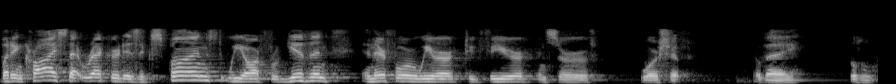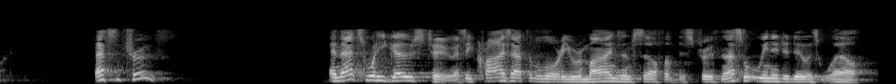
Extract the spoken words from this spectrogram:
But in Christ, that record is expunged. We are forgiven, and therefore we are to fear and serve, worship, obey the Lord. That's the truth. And that's what he goes to. As he cries out to the Lord, he reminds himself of this truth. And that's what we need to do as well.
